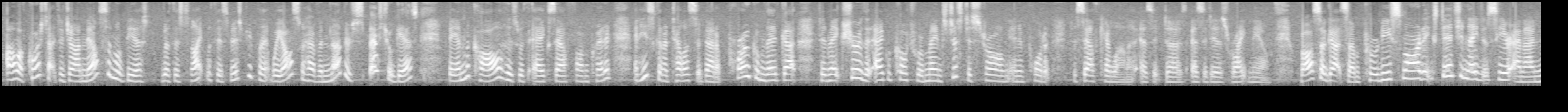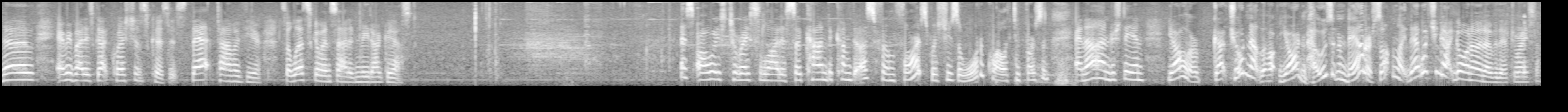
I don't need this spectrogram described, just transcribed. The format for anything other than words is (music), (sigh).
Um, of course, Dr. John Nelson will be with us tonight with his mystery plant. We also have another special guest, Van McCall, who's with AgSouth Farm Credit, and he's going to tell us about a program they've got to make sure that agriculture remains just as strong and important to South Carolina as it does, as it is right now. We've also got some pretty smart extension agents here, and I know everybody's got questions because it's that time of year. So let's go inside and meet our guest. As always, Terasa Lott is so kind to come to us from Florence, where she's a water quality person. And I understand y'all are got children out the yard and hosing them down or something like that. What you got going on over there, Terasa?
